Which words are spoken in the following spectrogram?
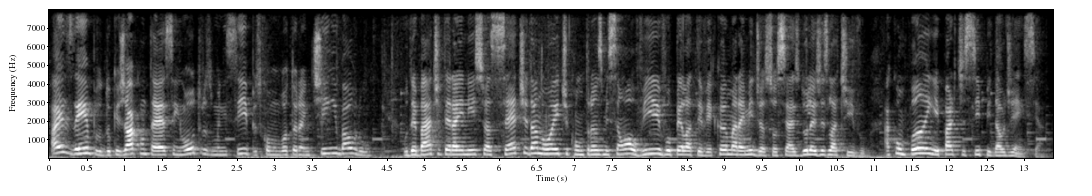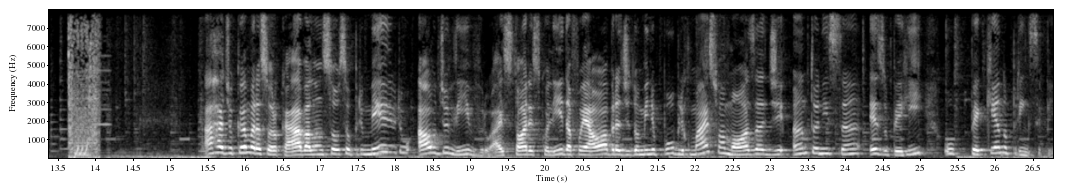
a exemplo do que já acontece em outros municípios como Votorantim e Bauru. O debate terá início às 7 da noite, com transmissão ao vivo pela TV Câmara e mídias sociais do Legislativo. Acompanhe e participe da audiência. A Rádio Câmara Sorocaba lançou seu primeiro audiolivro. A história escolhida foi a obra de domínio público mais famosa de Anthony Saint-Exupéry, O Pequeno Príncipe.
